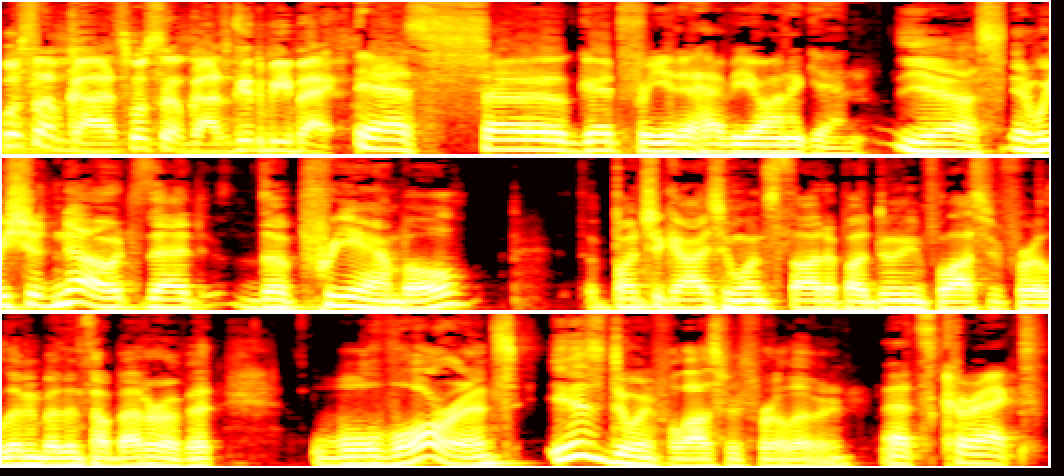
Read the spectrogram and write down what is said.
What's up, guys? What's up, guys? Good to be back. Yes, so good for you to have you on again. Yes. And we should note that the preamble, a bunch of guys who once thought about doing philosophy for a living but then thought better of it. Well, Lawrence is doing philosophy for a living. That's correct.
